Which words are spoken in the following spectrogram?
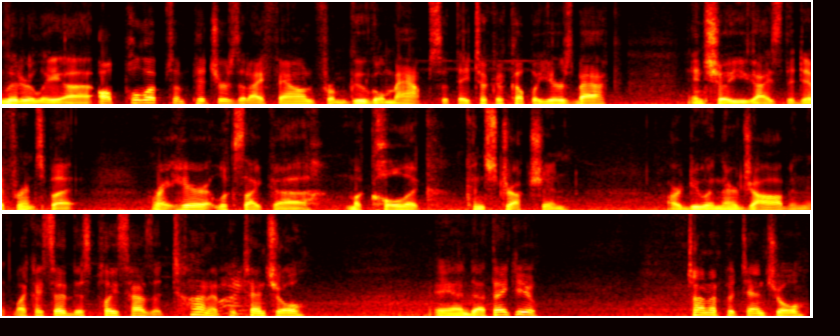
Literally, uh, I'll pull up some pictures that I found from Google Maps that they took a couple years back and show you guys the difference. But right here, it looks like uh, McCulloch Construction are doing their job. And like I said, this place has a ton of potential. And uh, thank you. Ton of potential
